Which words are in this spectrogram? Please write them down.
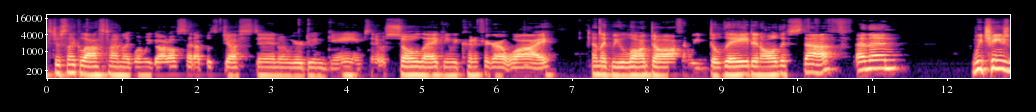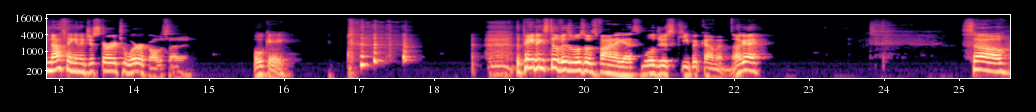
It's just like last time, like when we got all set up with Justin when we were doing games, and it was so laggy, we couldn't figure out why. And like we logged off and we delayed and all this stuff, and then we changed nothing, and it just started to work all of a sudden. Okay. the painting's still visible, so it's fine, I guess. We'll just keep it coming. Okay. So,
